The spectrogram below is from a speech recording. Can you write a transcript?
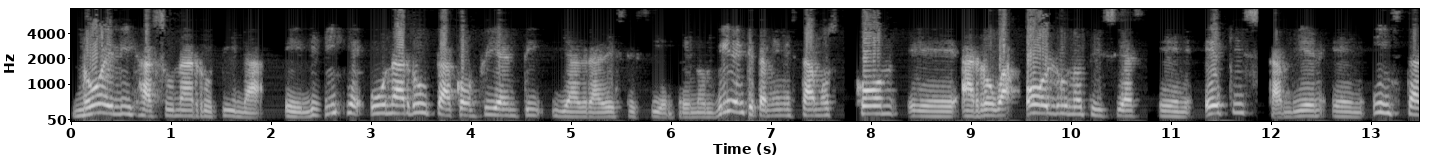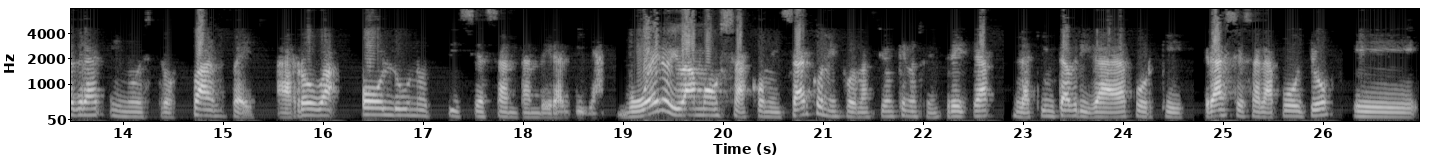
No elijas una rutina, Elige una ruta, confía en ti y agradece siempre. No olviden que también estamos con eh, arroba Olu Noticias en X, también en Instagram y nuestro fanpage arroba Olu Noticias Santander al día. Bueno, y vamos a comenzar con la información que nos entrega la Quinta Brigada porque gracias al apoyo eh,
